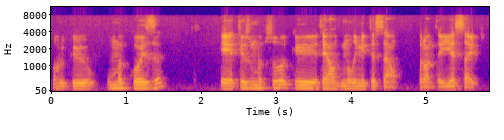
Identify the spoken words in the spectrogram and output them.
Porque uma coisa é teres uma pessoa que tem alguma limitação. Pronto, aí aceito.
